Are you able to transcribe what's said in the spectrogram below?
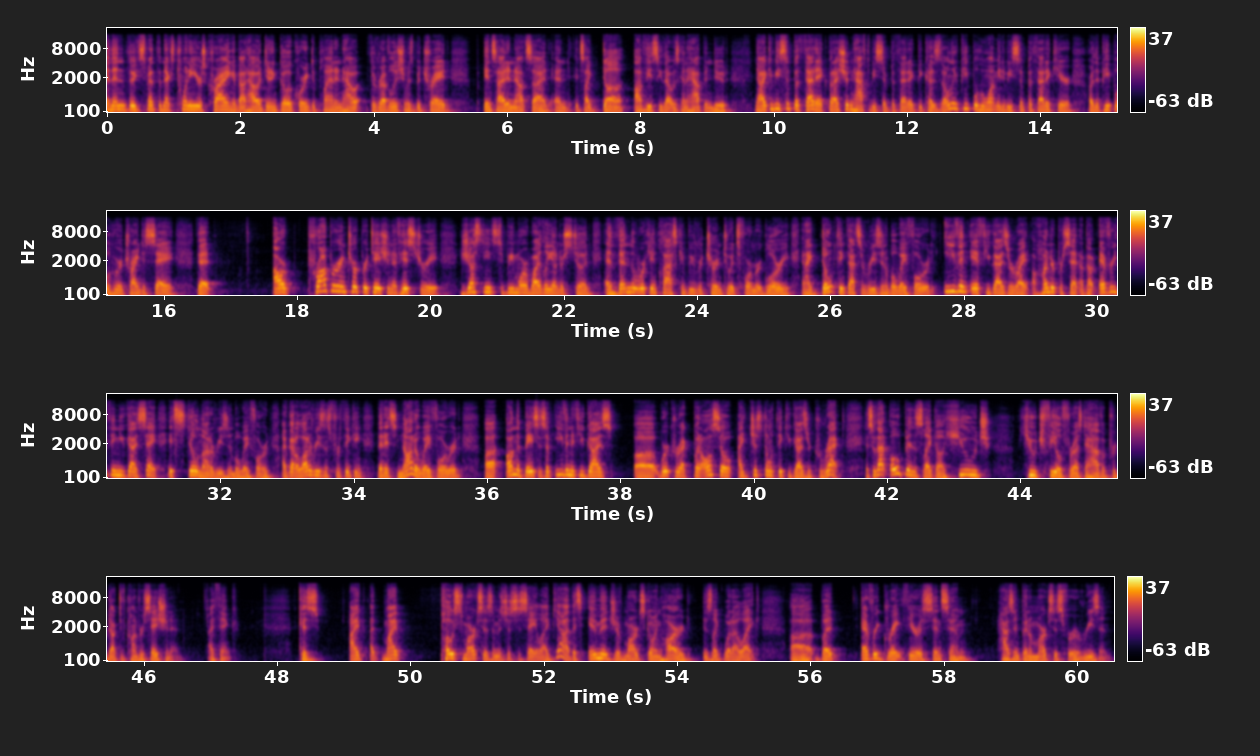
And then they spent the next 20 years crying about how it didn't go according to plan and how the revolution was betrayed inside and outside. And it's like, duh, obviously that was going to happen, dude. Now, I can be sympathetic, but I shouldn't have to be sympathetic because the only people who want me to be sympathetic here are the people who are trying to say that our proper interpretation of history just needs to be more widely understood, and then the working class can be returned to its former glory. And I don't think that's a reasonable way forward. Even if you guys are right 100% about everything you guys say, it's still not a reasonable way forward. I've got a lot of reasons for thinking that it's not a way forward uh, on the basis of even if you guys uh, were correct, but also I just don't think you guys are correct. And so that opens like a huge, huge field for us to have a productive conversation in, I think. Because I, I, my post Marxism is just to say, like, yeah, this image of Marx going hard is like what I like. Uh, but every great theorist since him hasn't been a Marxist for a reason.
